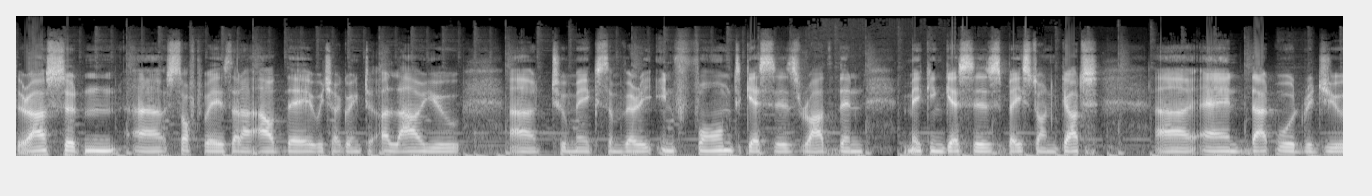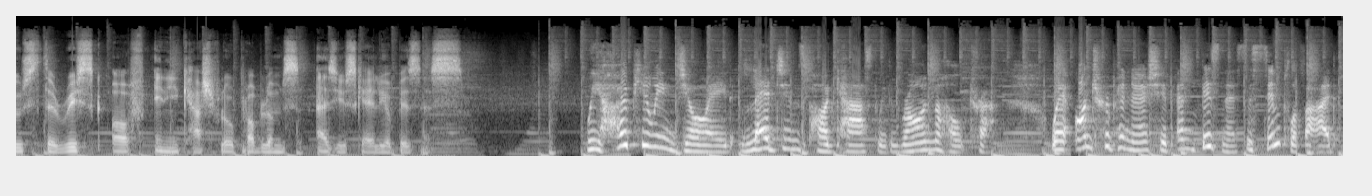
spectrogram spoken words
There are certain uh, softwares that are out there which are going to allow you uh, to make some very informed guesses rather than making guesses based on gut. Uh, and that would reduce the risk of any cash flow problems as you scale your business. We hope you enjoyed Legends podcast with Ron Malhotra, where entrepreneurship and business is simplified.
